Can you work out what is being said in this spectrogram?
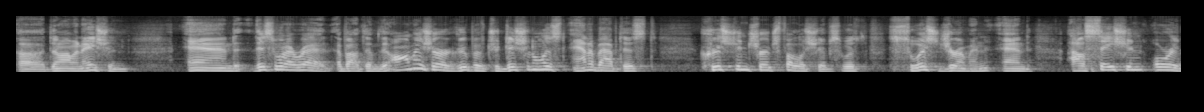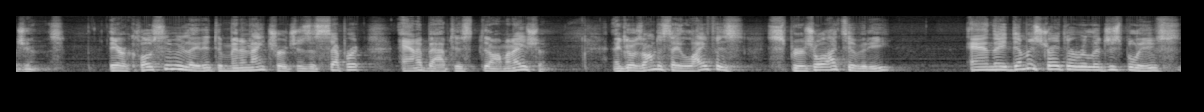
uh, denomination. And this is what I read about them. The Amish are a group of traditionalist Anabaptist Christian church fellowships with Swiss German and Alsatian origins. They are closely related to Mennonite churches, a separate Anabaptist denomination. And it goes on to say life is spiritual activity and they demonstrate their religious beliefs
